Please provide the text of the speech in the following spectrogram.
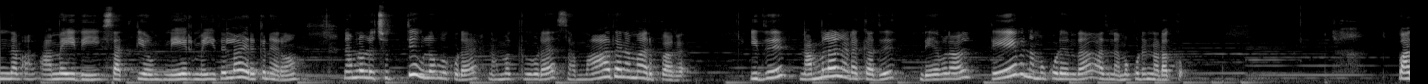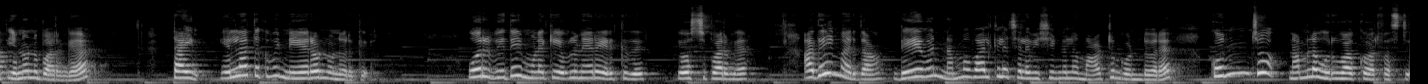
இந்த அமைதி சத்தியம் நேர்மை இதெல்லாம் இருக்க நேரம் நம்மளோட சுற்றி உள்ளவங்க கூட நமக்கு கூட சமாதானமாக இருப்பாங்க. இது நம்மளால் நடக்காது தேவனால் தேவை நம்ம கூட இருந்தால் அது நம்ம கூட நடக்கும். பார்த்து என்னொன்று பாருங்கள் டைம் எல்லாத்துக்குமே நேரம்னு ஒன்று இருக்குது ஒரு விதை முளைக்க எவ்வளோ நேரம் இருக்குது? யோசிச்சு பாருங்கள் அதே மாதிரி தான் தேவன் நம்ம வாழ்க்கையில் சில விஷயங்களில் மாற்றம் கொண்டு வர கொஞ்சம் நம்மளை உருவாக்குவார் ஃபஸ்ட்டு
